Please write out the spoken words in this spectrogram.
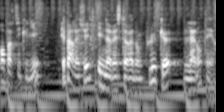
en particulier. Et par la suite, il ne restera donc plus que la lanterne.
